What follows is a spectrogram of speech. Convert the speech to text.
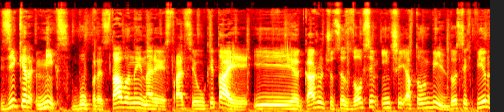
Zikr Mix був представлений на реєстрацію у Китаї, і кажуть, що це зовсім інший автомобіль. До сих пір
